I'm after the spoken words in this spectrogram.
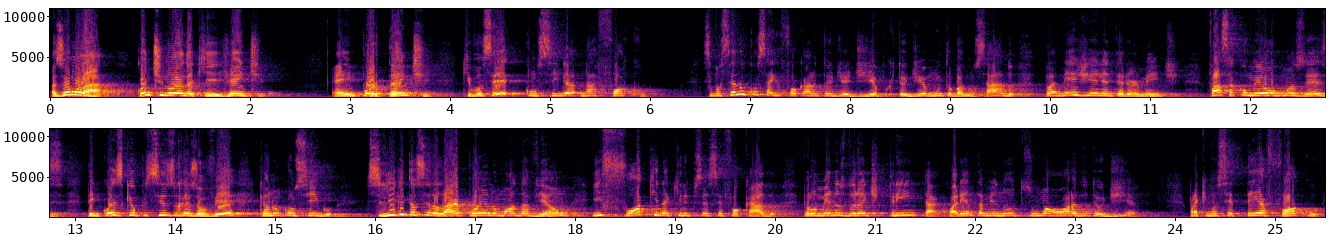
Mas vamos lá, continuando aqui, gente, é importante que você consiga dar foco. Se você não consegue focar no teu dia a dia, porque teu dia é muito bagunçado, planeje ele anteriormente. Faça como eu algumas vezes. Tem coisas que eu preciso resolver que eu não consigo. Desliga teu celular, ponha no modo avião e foque naquilo que precisa ser focado. Pelo menos durante 30, 40 minutos, uma hora do teu dia. Para que você tenha foco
